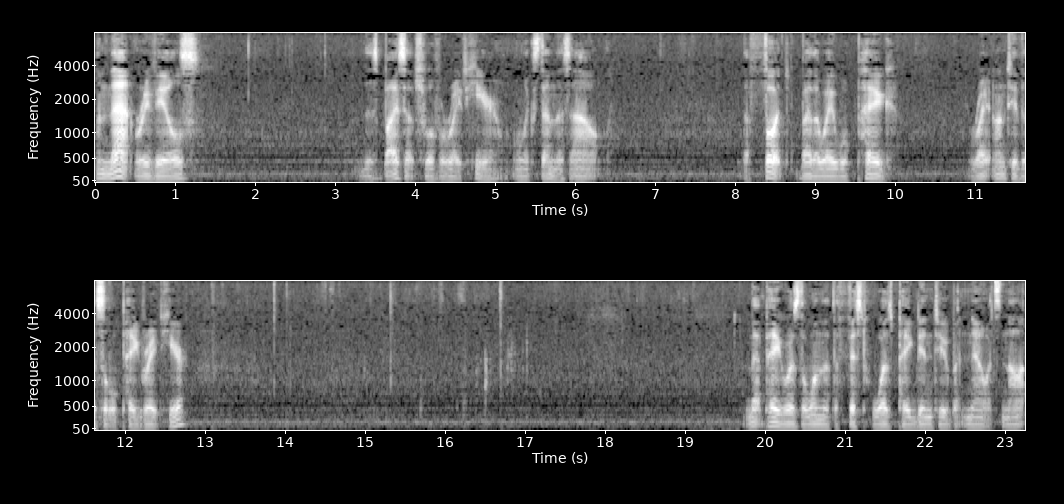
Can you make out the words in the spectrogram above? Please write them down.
And that reveals this bicep swivel right here. We'll extend this out. The foot, by the way, will peg right onto this little peg right here. That peg was the one that the fist was pegged into, but now it's not.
